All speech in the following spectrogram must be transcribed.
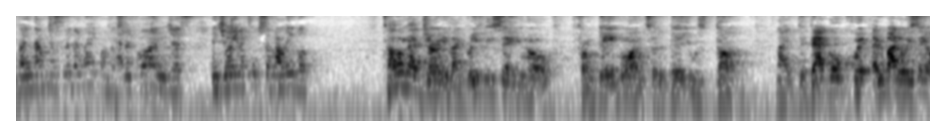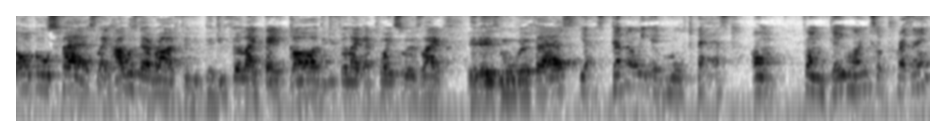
right now I'm just living life. I'm That's having fine. fun, just enjoying the fruits of my labor. Tell them that journey, like briefly say, you know, from day one to the day you was done. Like, did that go quick? Everybody always say, oh, it goes fast. Like, how was that ride for you? Did you feel like, thank God? Did you feel like at points where it's like, it is moving fast? Yes, definitely it moved fast. Um, from day one to present,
